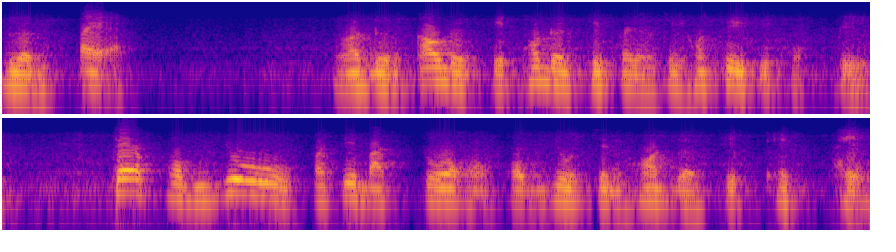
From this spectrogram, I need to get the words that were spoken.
เดือนแปดมาเดือนเก้าเดือนสิบเพราะเดือนสิบไปอย่างที่เขาสี่สิบหกปี แต่ผมอยู่ปฏิบัติตัวของผมอยู่จนฮอดเดือนสิบเอ็ดเพลง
